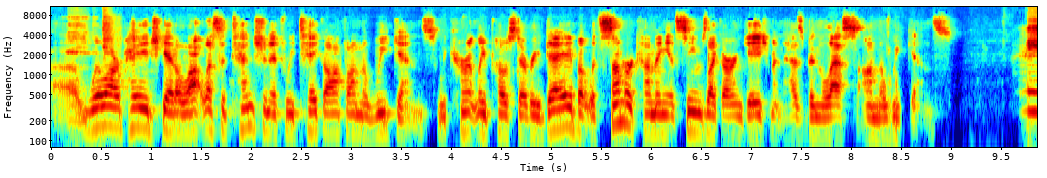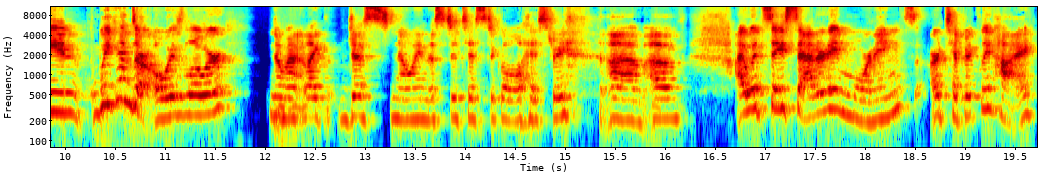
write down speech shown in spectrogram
uh, will our page get a lot less attention if we take off on the weekends? We currently post every day, but with summer coming, it seems like our engagement has been less on the weekends." I mean, weekends are always lower no matter like just knowing the statistical history um, of i would say saturday mornings are typically high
